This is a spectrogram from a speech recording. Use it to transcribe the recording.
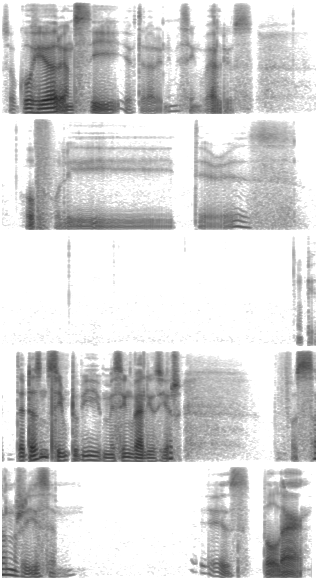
So go here and see if there are any missing values. Hopefully there is. Okay, there doesn't seem to be missing values here. For some reason is blank.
